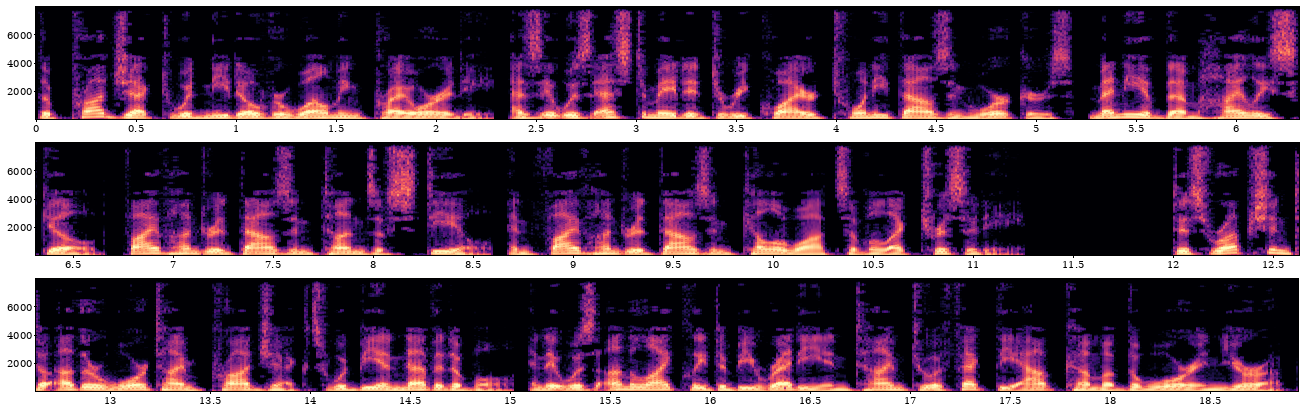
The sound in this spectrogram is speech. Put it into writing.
The project would need overwhelming priority, as it was estimated to require 20,000 workers, many of them highly skilled, 500,000 tons of steel, and 500,000 kilowatts of electricity. Disruption to other wartime projects would be inevitable, and it was unlikely to be ready in time to affect the outcome of the war in Europe.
